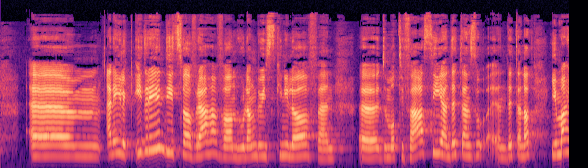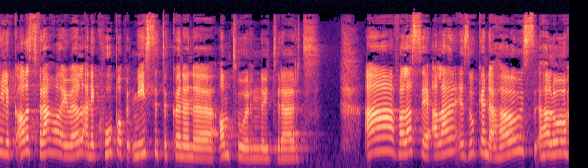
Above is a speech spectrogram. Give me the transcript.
Um, en eigenlijk iedereen die iets wil vragen van hoe lang doe je Skinny Love en uh, de motivatie en dit en, zo, en dit en dat. Je mag eigenlijk alles vragen wat je wil en ik hoop op het meeste te kunnen uh, antwoorden, uiteraard. Ah, voilà, Alain is ook in de house. Hallo.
